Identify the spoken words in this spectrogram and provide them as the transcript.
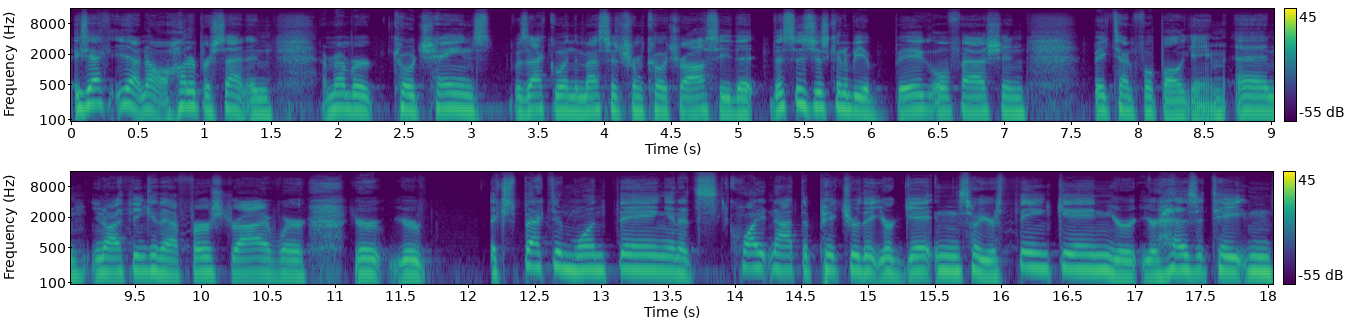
Exactly. Yeah. No. 100. percent And I remember Coach Haynes was echoing the message from Coach Rossi that this is just going to be a big old fashioned Big Ten football game. And you know, I think in that first drive where you're you're expecting one thing and it's quite not the picture that you're getting so you're thinking you're you're hesitating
